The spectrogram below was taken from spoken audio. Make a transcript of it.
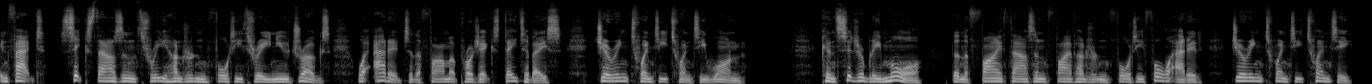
In fact, 6,343 new drugs were added to the Pharmaprojects database during 2021, considerably more than the 5,544 added during 2020,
